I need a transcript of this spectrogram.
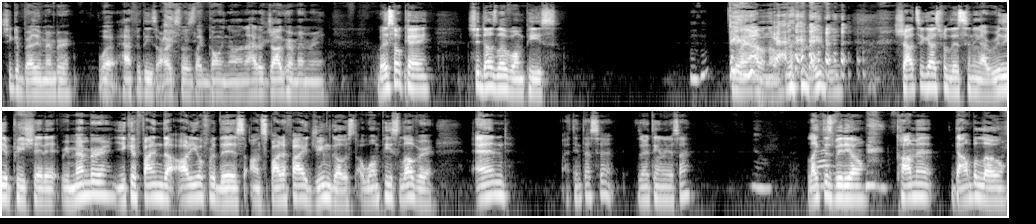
she could barely remember what half of these arcs was like going on. I had to jog her memory. But it's okay. She does love One Piece. You're like, I don't know. Maybe. Shout out to you guys for listening. I really appreciate it. Remember, you can find the audio for this on Spotify, Dream Ghost, a One Piece lover. And I think that's it. Is there anything I need to say? No. Like this video, comment down below,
